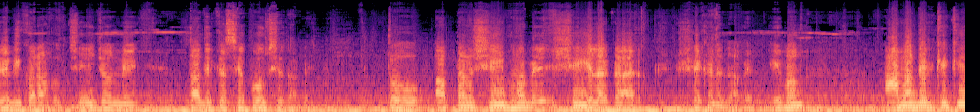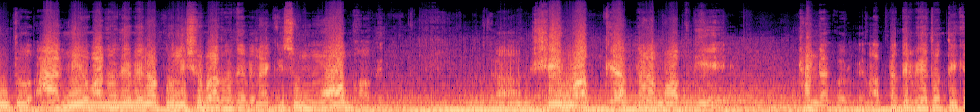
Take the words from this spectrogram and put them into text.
রেডি করা হচ্ছে। এই জন্যে তাদের কাছে পৌঁছে যাবে। তো আপনারা সেইভাবে সেই এলাকার সেখানে যাবেন এবং আমাদেরকে কিন্তু আর্মিও বাধা দেবে না, পুলিশও বাধা দেবে না, কিছু মব হবে। সেই মবকে আপনারা মব দিয়ে ঠান্ডা করবেন। আপনাদের ভেতর থেকে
